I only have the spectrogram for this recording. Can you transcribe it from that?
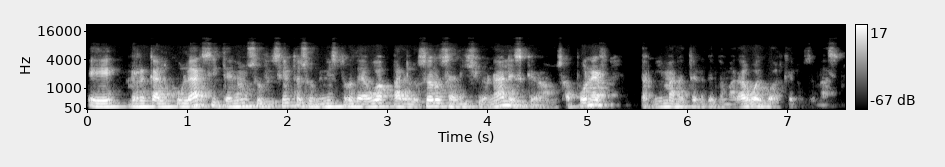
Eh, recalcular si tenemos suficiente suministro de agua para los cerdos adicionales que vamos a poner. También van a tener que tomar agua igual que los demás.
